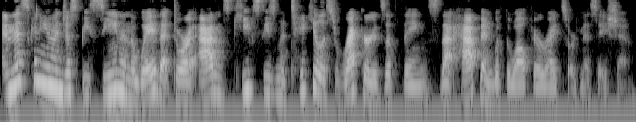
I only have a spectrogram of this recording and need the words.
And this can even just be seen in the way that Dora Adams keeps these meticulous records of things that happened with the Welfare Rights Organization.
